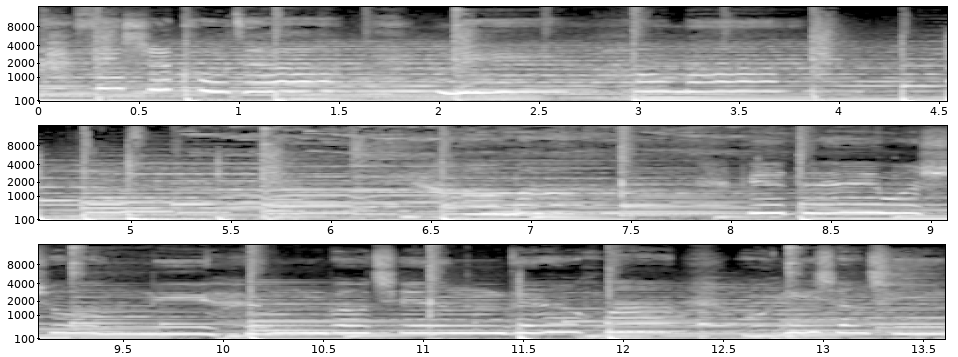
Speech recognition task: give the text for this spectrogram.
咖啡是苦的。你好吗？你好吗？别对我说你很抱歉的话，我一想起你。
